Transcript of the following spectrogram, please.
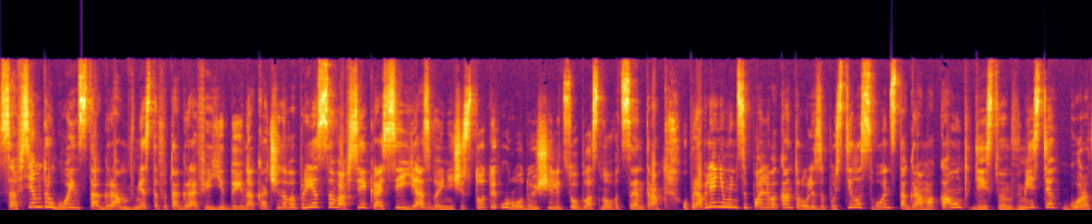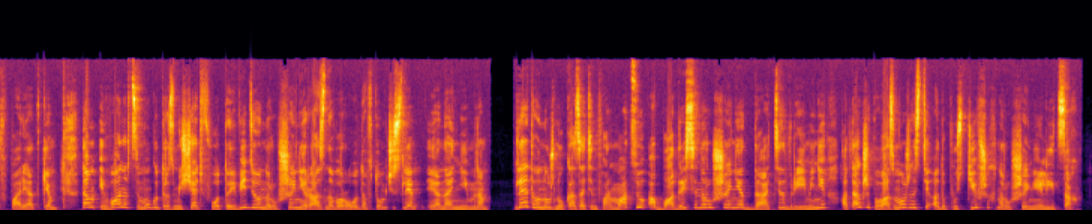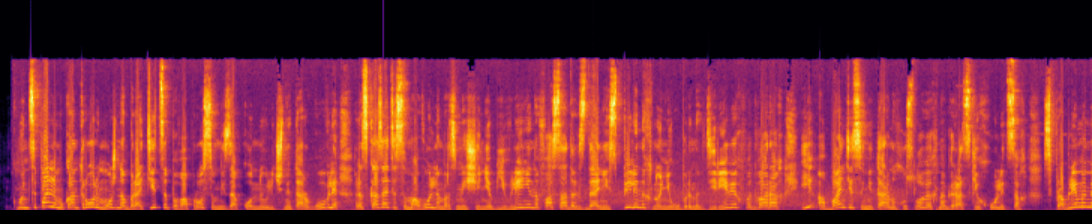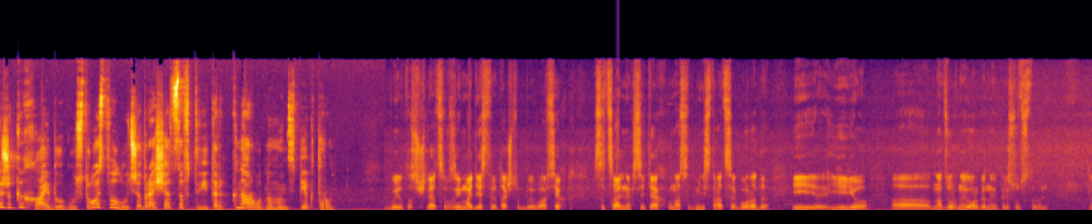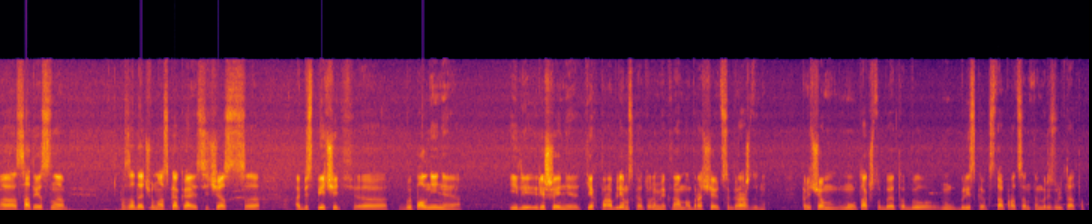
Совсем другой Инстаграм. Вместо фотографии еды и накачанного пресса во всей красе язвы и нечистоты, уродующие лицо областного центра. Управление муниципального контроля запустило свой Инстаграм-аккаунт «Действуем вместе. Город в порядке». Там ивановцы могут размещать фото и видео нарушений разного рода, в том числе и анонимно. Для этого нужно указать информацию об адресе нарушения, дате, времени, а также по возможности о допустивших нарушение лицах. К муниципальному контролю можно обратиться по вопросам незаконной уличной торговли, рассказать о самовольном размещении объявлений на фасадах зданий, спиленных, но не убранных деревьях во дворах и об антисанитарных условиях на городских улицах. С проблемами ЖКХ и благоустройства лучше обращаться в Твиттер к народному инспектору. Будет осуществляться взаимодействие так, чтобы во всех социальных сетях у нас администрация города и ее э, надзорные органы присутствовали. А, соответственно, задача у нас какая? Сейчас э, обеспечить э, выполнение или решение тех проблем, с которыми к нам обращаются граждане. Причем ну, так, чтобы это было ну, близко к 100% результатам.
